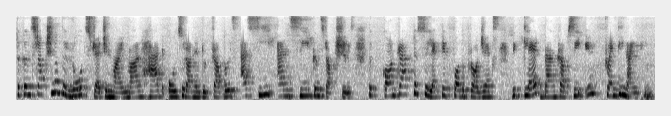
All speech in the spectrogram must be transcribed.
The construction of the road stretch in Myanmar had also run into troubles as C&C Constructions, the contractor selected for the projects, declared bankruptcy in 2019.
